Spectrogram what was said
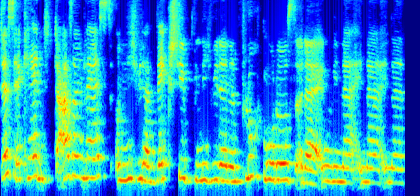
das erkennt, da sein lässt und nicht wieder wegschiebt, nicht wieder in den Fluchtmodus oder irgendwie in einer, in einer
